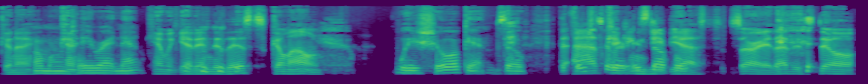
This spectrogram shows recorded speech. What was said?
Can I? I'm going to tell you right now. Can we get into this? Come on. We sure can. So the, the ass kicking deep. Yes. Sorry, that is still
